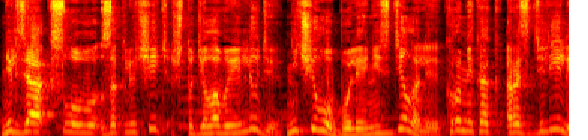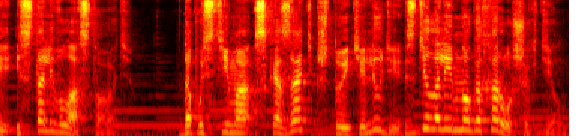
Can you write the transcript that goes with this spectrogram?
Нельзя, к слову, заключить, что деловые люди ничего более не сделали, кроме как разделили и стали властвовать. Допустимо сказать, что эти люди сделали много хороших дел.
